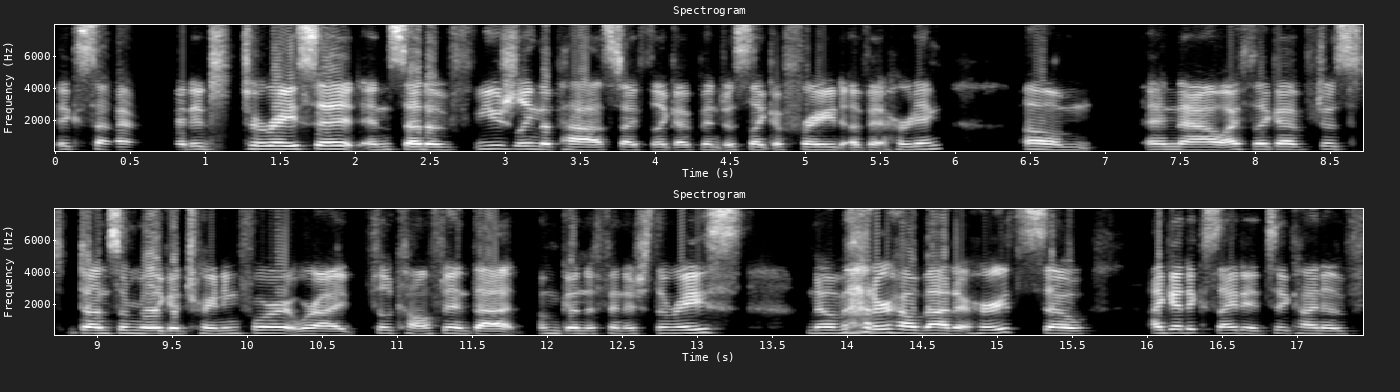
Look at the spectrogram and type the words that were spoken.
excited to race it instead of usually in the past I feel like I've been just like afraid of it hurting. Um and now I feel like I've just done some really good training for it where I feel confident that I'm going to finish the race no matter how bad it hurts. So I get excited to kind of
